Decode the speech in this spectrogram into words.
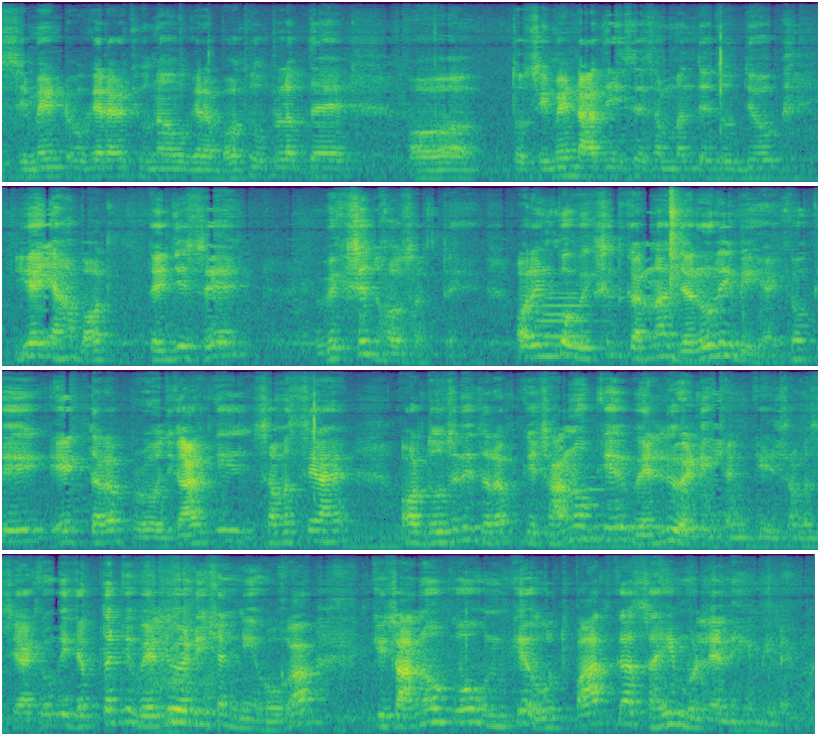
सीमेंट वगैरह, चूना वगैरह बहुत उपलब्ध है और तो सीमेंट आदि से संबंधित उद्योग ये यहाँ बहुत तेज़ी से विकसित हो सकते हैं। और इनको विकसित करना ज़रूरी भी है, क्योंकि एक तरफ़ रोज़गार की समस्या है और दूसरी तरफ़ किसानों के वैल्यू एडिशन की समस्या है, क्योंकि जब तक कि वैल्यू एडिशन नहीं होगा, किसानों को उनके उत्पाद का सही मूल्य नहीं मिलेगा।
